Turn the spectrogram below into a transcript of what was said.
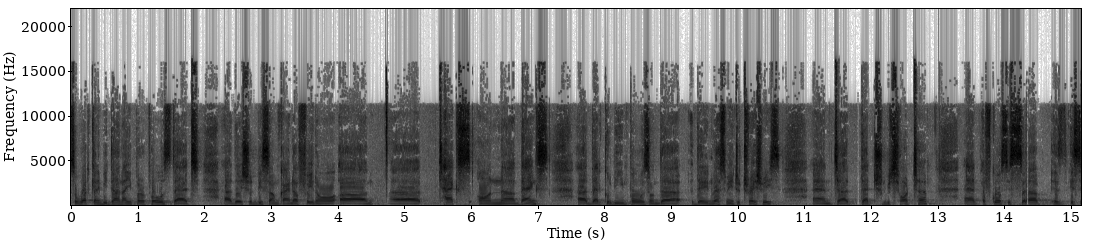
So what can be done? I propose that there should be some kind of you know tax on uh, banks uh, that could be imposed on the their investment into treasuries, and uh, that should be short term. And of course, it's is,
